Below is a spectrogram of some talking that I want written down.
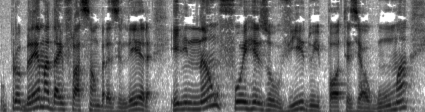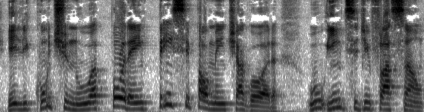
o problema da inflação brasileira, ele não foi resolvido em hipótese alguma, ele continua, porém, principalmente agora, o índice de inflação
